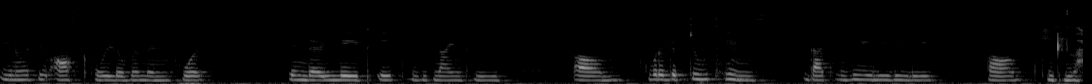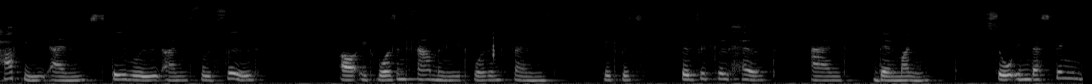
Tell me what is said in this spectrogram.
you know if you ask older women who are in their late 80s, 90s, um, what are the two things that really, really uh, keep you happy and stable and fulfilled? Uh, it wasn't family, it wasn't friends, it was physical health and their money. So, investing in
